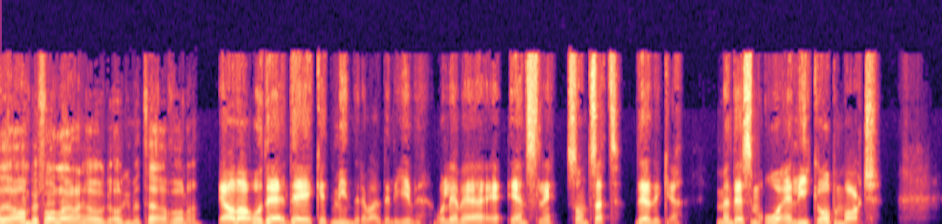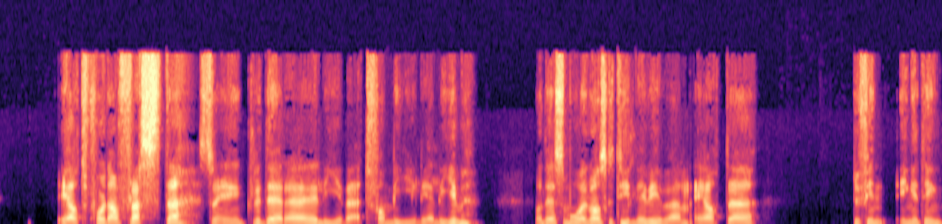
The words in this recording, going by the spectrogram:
eh, anbefaler det og argumenterer for det. ja da, og det, det er ikke et mindreverdig liv å leve e- enslig, sånn sett. Det er det ikke. Men det som òg er like åpenbart, er at for de fleste så inkluderer livet et familieliv. Og det som òg er ganske tydelig i Bibelen, er at eh, du finner ingenting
